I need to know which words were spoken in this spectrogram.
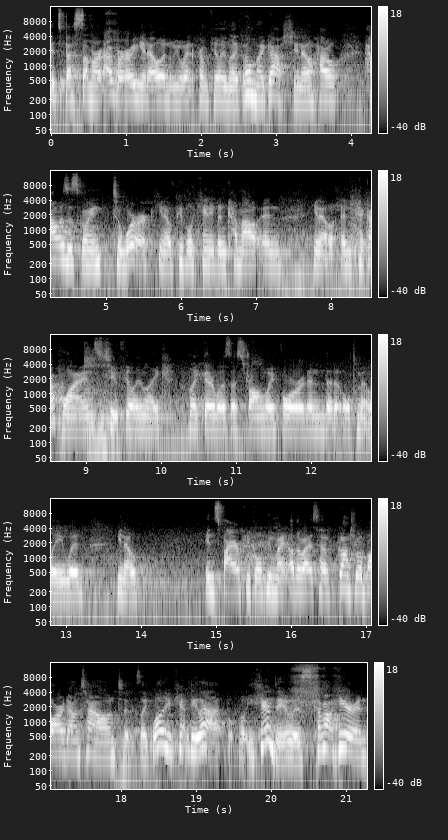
its best summer ever, you know. And we went from feeling like, oh my gosh, you know, how how is this going to work? You know, people can't even come out and you know and pick up wines mm-hmm. to feeling like like there was a strong way forward and that it ultimately would you know inspire people who might otherwise have gone to a bar downtown to it's like well you can't do that but what you can do is come out here and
